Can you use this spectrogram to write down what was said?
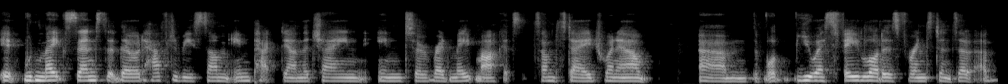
it would make sense that there would have to be some impact down the chain into red meat markets at some stage when our um, well, US feedlotters, for instance, are, are,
